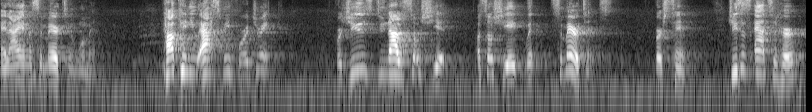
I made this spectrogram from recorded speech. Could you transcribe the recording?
and I am a Samaritan woman. How can you ask me for a drink? For Jews do not associate, associate with Samaritans. Verse 10. Jesus answered her,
